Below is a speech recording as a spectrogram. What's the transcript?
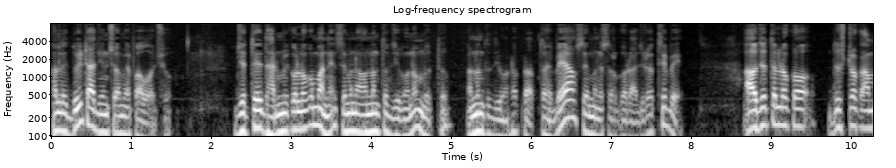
ଖାଲି ଦୁଇଟା ଜିନିଷ ଆମେ ପାଉଅଛୁ। ଯେତେ ଧାର୍ମିକ ଲୋକମାନେ ସେମାନେ ଅନନ୍ତ ଜୀବନ ମୃତ୍ୟୁ ଅନନ୍ତ ଜୀବନ ପ୍ରାପ୍ତ ହେବେ ଆଉ ସେମାନେ ସ୍ୱର୍ଗ ରାଜ୍ୟରେ ଥିବେ। ଆଉ ଯେତେ ଲୋକ ଦୁଷ୍ଟ କାମ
